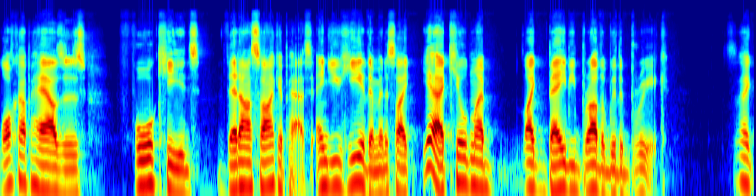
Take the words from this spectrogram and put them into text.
lock-up houses for kids that are psychopaths. And you hear them and it's like, yeah, I killed my like baby brother with a brick. It's like,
